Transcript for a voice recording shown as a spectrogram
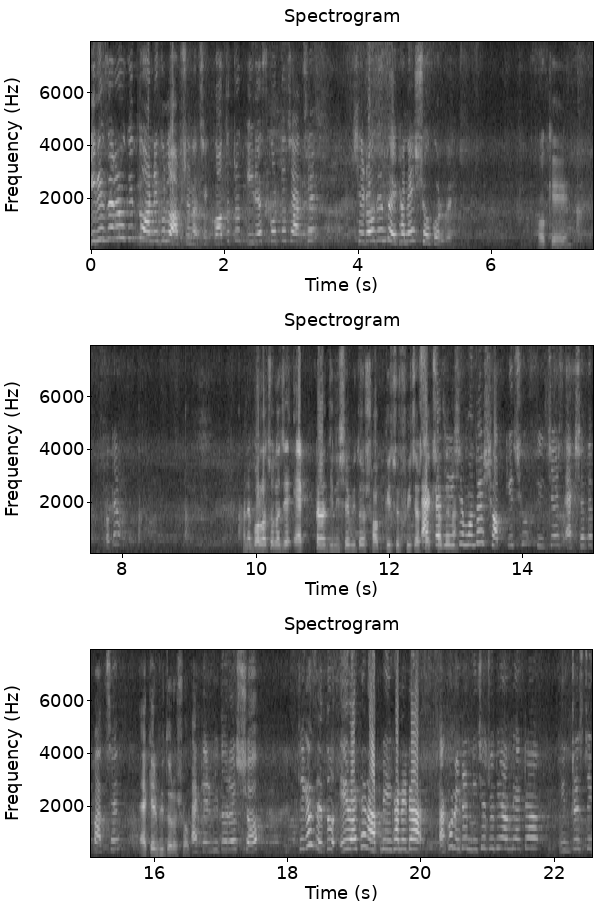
ইরেজারেরও কিন্তু অনেকগুলো অপশন আছে। কতটুকু ইরেজ করতে চাচ্ছেন সেটাও কিন্তু এখানে শো করবে। ওকে। ওকে? মানে বলা চলে যে একটা জিনিসের ভিতর সবকিছুর ফিচার্স একটা একসাথে না? জিনিসের মধ্যে সবকিছু ফিচার্স একসাথে পাচ্ছেন। একের ভিতরে সব। একের ভিতরে সব। ঠিক আছে তো এই দেখেন আপনি এখানে এটা এখন এটার নিচে যদি আমি একটা ইন্টারেস্টিং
